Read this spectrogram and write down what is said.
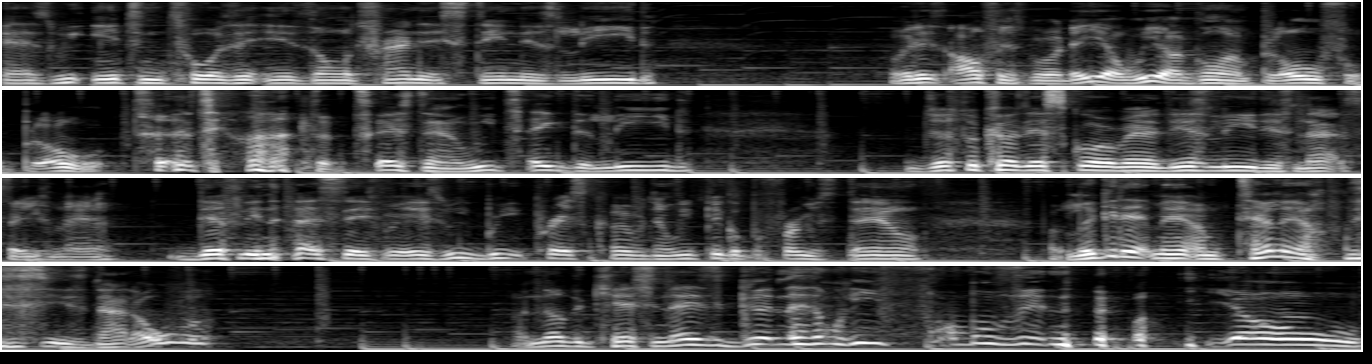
As we inching towards the end zone, trying to extend this lead. With this offense, bro, they are we are going blow for blow, touchdown to touchdown. We take the lead just because they score, man. This lead is not safe, man. Definitely not safe us. We beat press coverage and we pick up a first down. But look at that, man. I'm telling you, this is not over. Another catch, and that's good. Now he fumbles it. Yo,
